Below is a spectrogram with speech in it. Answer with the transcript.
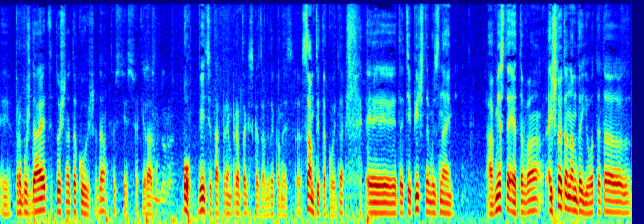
э, пробуждает точно такую же, да, то есть есть всякие разные. О, видите, так прям, прям так и сказали, да, сам ты такой, да, э, это типично мы знаем. А вместо этого, и что это нам дает? Это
